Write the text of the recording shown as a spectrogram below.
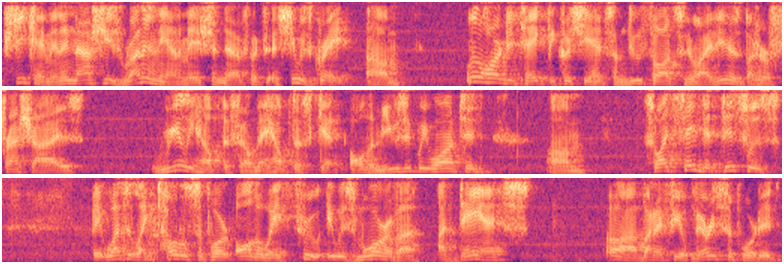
She came in and now she's running the animation Netflix, and she was great. Um, a little hard to take because she had some new thoughts and new ideas, but her fresh eyes really helped the film. They helped us get all the music we wanted. Um, so I'd say that this was, it wasn't like total support all the way through. It was more of a, a dance, uh, but I feel very supported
